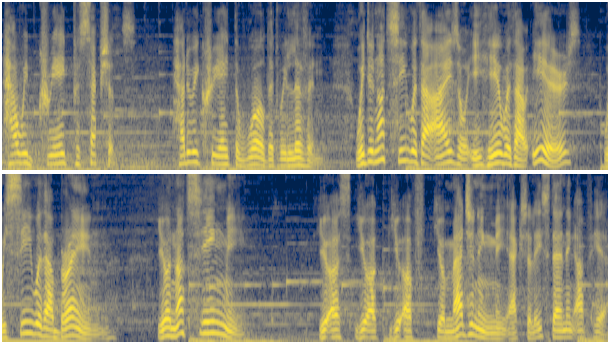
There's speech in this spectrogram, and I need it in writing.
how we create perceptions. How do we create the world that we live in? We do not see with our eyes or hear with our ears, we see with our brain. You are not seeing me. You are, you are, you are you're imagining me actually standing up here.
